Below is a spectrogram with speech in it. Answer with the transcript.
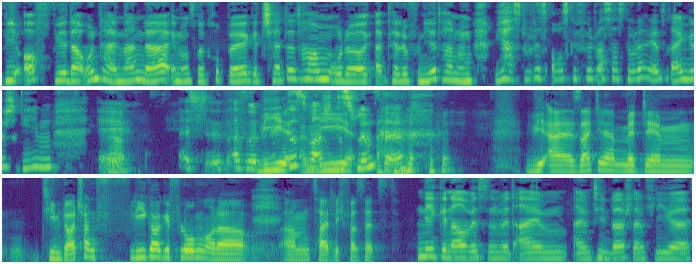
wie oft wir da untereinander in unserer Gruppe gechattet haben oder äh, telefoniert haben und wie hast du das ausgefüllt, was hast du da jetzt reingeschrieben? Ey, ja. Ich, also wie, das war wie, das Schlimmste. wie äh, seid ihr mit dem Team Deutschland Flieger geflogen oder ähm, zeitlich versetzt? Nee, genau, wir sind mit einem, einem Team Deutschland-Flieger.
